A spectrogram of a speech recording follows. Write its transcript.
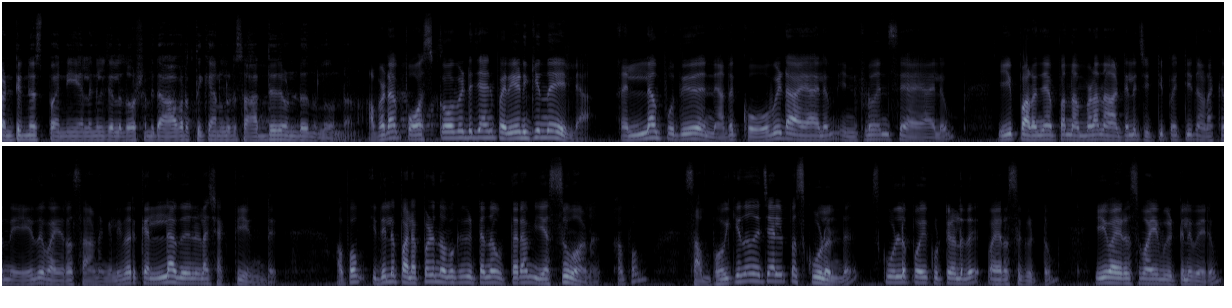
കണ്ടിന്യൂസ് പനി അല്ലെങ്കിൽ ജലദോഷം ഇത് ആവർത്തിക്കാനുള്ളൊരു സാധ്യത ഉണ്ട് എന്നുള്ളതുകൊണ്ടാണ്. അവിടെ പോസ്റ്റ് കോവിഡ് ഞാൻ പരിഗണിക്കുന്നേ ഇല്ല. എല്ലാം പുതിയത് തന്നെ. അത് കോവിഡ് ആയാലും ഇൻഫ്ലുവൻസ ആയാലും ഈ പറഞ്ഞപ്പോൾ നമ്മുടെ നാട്ടിൽ ചുറ്റിപ്പറ്റി നടക്കുന്ന ഏത് വൈറസ് ആണെങ്കിലും ഇവർക്കെല്ലാം ഇതിനുള്ള ശക്തിയുണ്ട്. അപ്പം ഇതിൽ പലപ്പോഴും നമുക്ക് കിട്ടുന്ന ഉത്തരം യെസ്സുമാണ്. അപ്പം സംഭവിക്കുന്നത് വെച്ചാൽ ഇപ്പോൾ സ്കൂളുണ്ട്. സ്കൂളിൽ പോയി കുട്ടികളിത് വൈറസ് കിട്ടും. ഈ വൈറസുമായി വീട്ടിൽ വരും.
